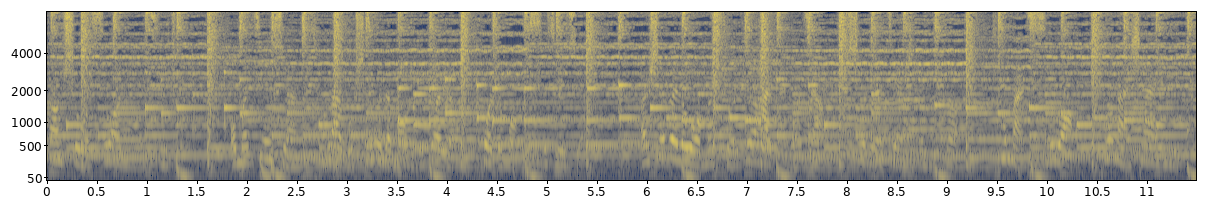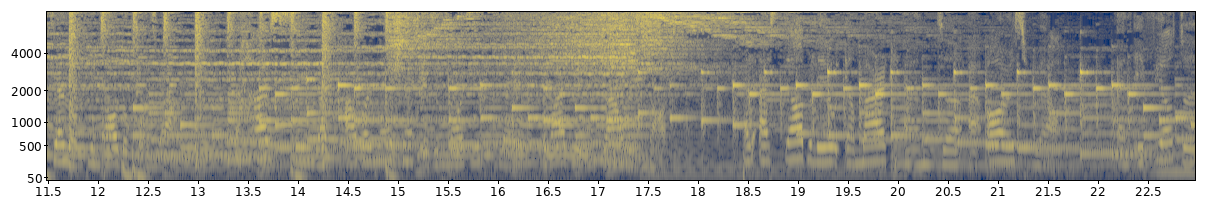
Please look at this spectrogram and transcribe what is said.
但是我希望你们记住，我们竞选从来不是为了某一个人或者某一次竞选。而是为了我们所热爱的国家，是为了建成一个充满希望、充满善意、兼容并包的国家。The hard thing that our nation is more deeply divided than we thought. But I still believe in America and I always will. And if you do,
